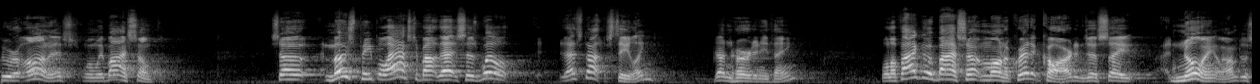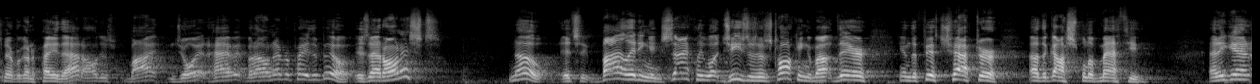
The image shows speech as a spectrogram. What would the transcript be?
who are honest when we buy something. So most people asked about that says, well, that's not stealing. Doesn't hurt anything. Well, if I go buy something on a credit card and just say, knowing I'm just never going to pay that, I'll just buy it, enjoy it, have it, but I'll never pay the bill. Is that honest? No, it's violating exactly what Jesus is talking about there in the fifth chapter of the Gospel of Matthew. And again,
